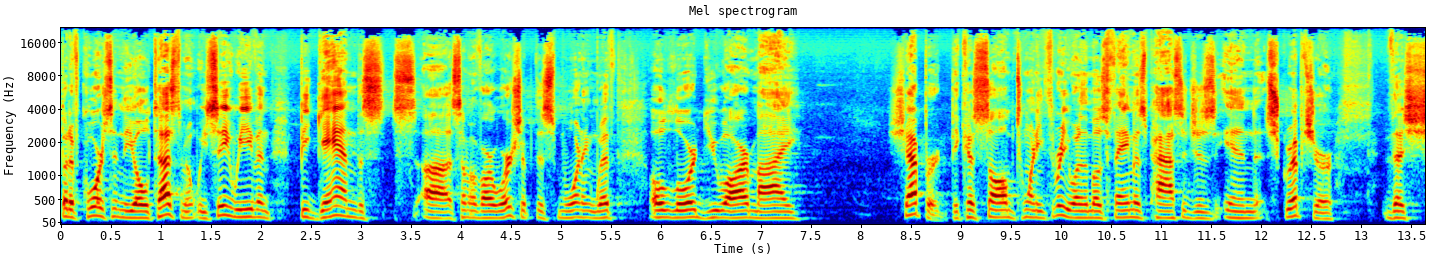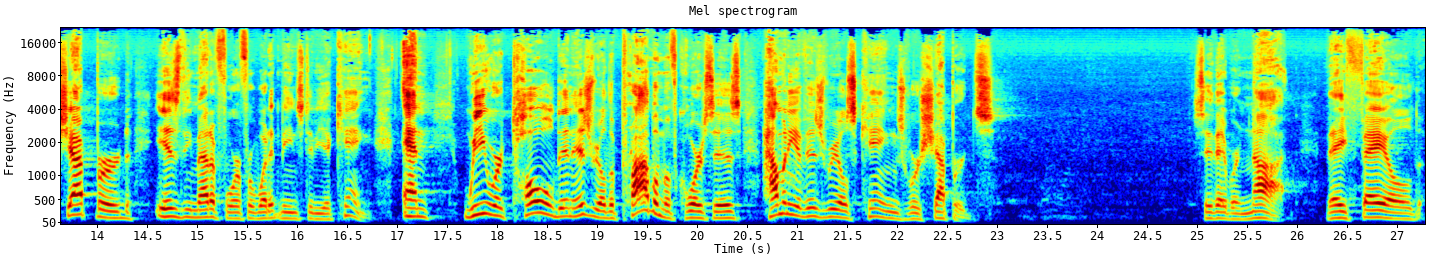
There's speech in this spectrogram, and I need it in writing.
But of course, in the Old Testament, we see we even began this, uh, some of our worship this morning with, Oh Lord, you are my shepherd. Because Psalm 23, one of the most famous passages in Scripture, the shepherd is the metaphor for what it means to be a king. And we were told in Israel, the problem, of course, is how many of Israel's kings were shepherds? See, they were not. They failed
